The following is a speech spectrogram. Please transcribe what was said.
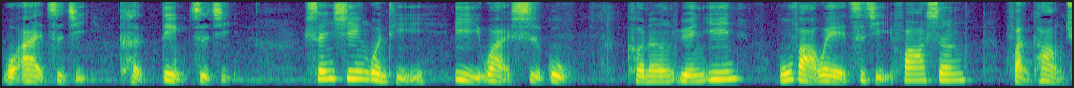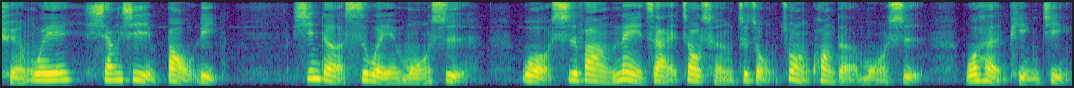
我爱自己，肯定自己。身心问题：意外事故，可能原因无法为自己发声，反抗权威，相信暴力。新的思维模式。我释放内在造成这种状况的模式。我很平静，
